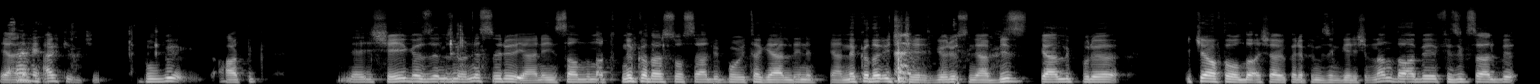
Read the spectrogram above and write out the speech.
Yani Sen herkes için. Bu bir artık şeyi gözlerimizin önüne seriyor yani insanlığın artık ne kadar sosyal bir boyuta geldiğini. Yani ne kadar iç içeyiz görüyorsun. Yani biz geldik buraya iki hafta oldu aşağı yukarı hepimizin gelişinden. Daha bir fiziksel bir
